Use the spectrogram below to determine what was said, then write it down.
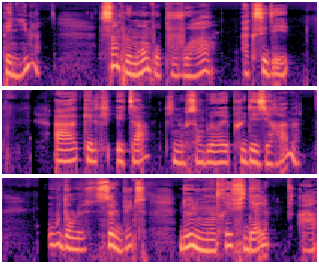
pénibles simplement pour pouvoir accéder à quelque état qui nous semblerait plus désirable, ou dans le seul but de nous montrer fidèles à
